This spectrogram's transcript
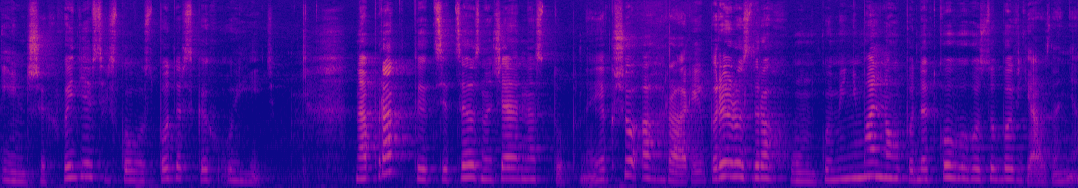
інших видів сільськогосподарських угідь. На практиці це означає наступне: якщо аграрій при розрахунку мінімального податкового зобов'язання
